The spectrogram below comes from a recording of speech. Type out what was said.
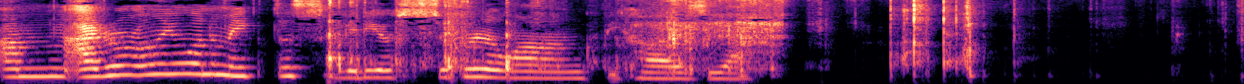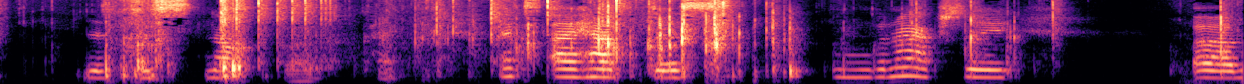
Um, I don't really want to make this video super long because, yeah. This is not good. Okay. Next, I have this. I'm going to actually um,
